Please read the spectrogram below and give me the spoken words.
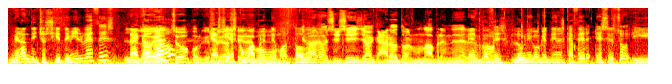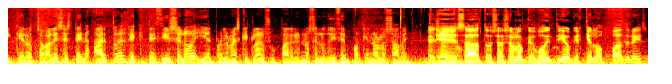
me lo han dicho siete mil veces, la he Lo he cagado, hecho porque que soy así es así como de bobo. aprendemos todos. Claro, sí, sí, yo, claro, todo el mundo aprende del Entonces, lo único que tienes que hacer es eso y que los chavales estén hartos de decírselo y el problema es que, claro, sus padres no se lo dicen porque no lo saben. error. Exacto, o sea, eso es lo que voy, tío, que es que los padres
